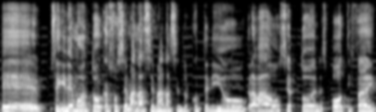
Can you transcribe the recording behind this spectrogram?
Eh, seguiremos en todo caso semana a semana haciendo el contenido grabado, ¿cierto? En Spotify.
